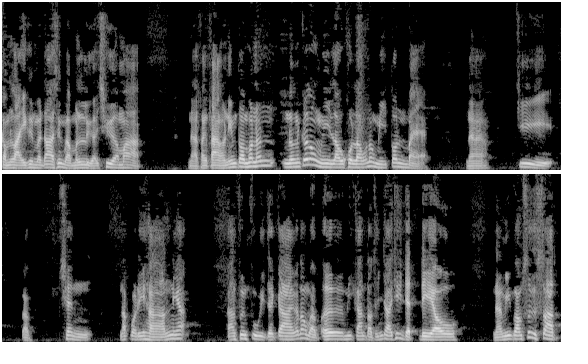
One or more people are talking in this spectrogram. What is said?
กำไรขึ้นมาได้ ซึ่งแบบมันเหลือเชื่อมากนะต่างๆเหล่านี้ต้นเพราะนั้นมันก็ต้องมีเราคนเราต้องมีต้นแบบนะ ที่แบบเช่นนักบริหารเนี้ยการฟื้นฟูกิจการก็ต้องแบบเออ มีการตัดสินใจที่เด็ดเดี่ยวนะมีความซื่อสัตย์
